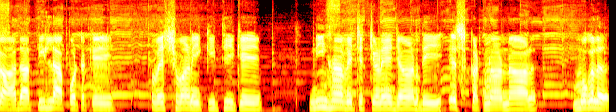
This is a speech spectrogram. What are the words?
ਘਾਹ ਦਾ ਤੀਲਾ ਪੁੱਟ ਕੇ ਭਵਿੱਖਬਾਣੀ ਕੀਤੀ ਕਿ ਨੀਹਾਂ ਵਿੱਚ ਚਿਣੇ ਜਾਣ ਦੀ ਇਸ ਘਟਨਾ ਨਾਲ ਮੁਗਲ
